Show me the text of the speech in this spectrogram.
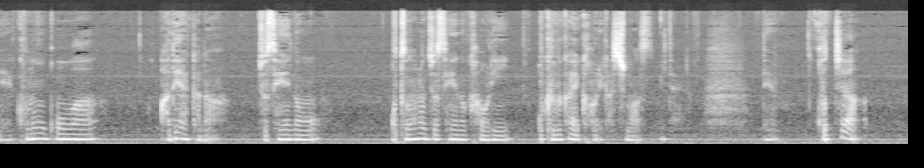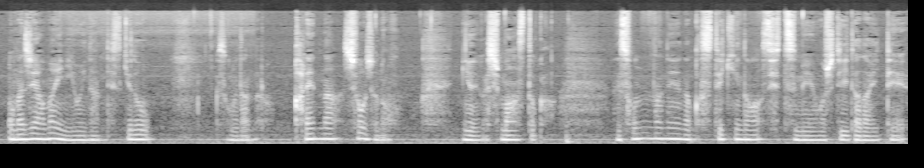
えー、このお香は艶やかな女性の大人の女性の香り奥深い香りがしますみたいな。でこっちは同じ甘い匂いなんですけどすごいなんだろう可憐な少女の匂いがしますとか。そんなねなんか素敵な説明をしていただいて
